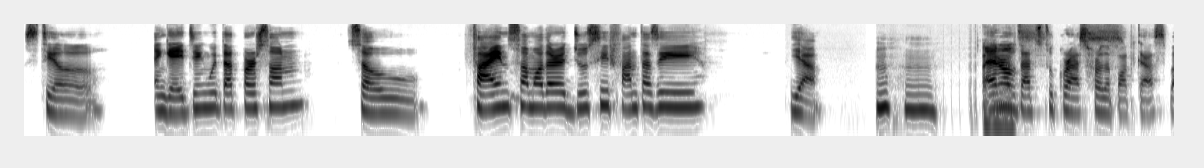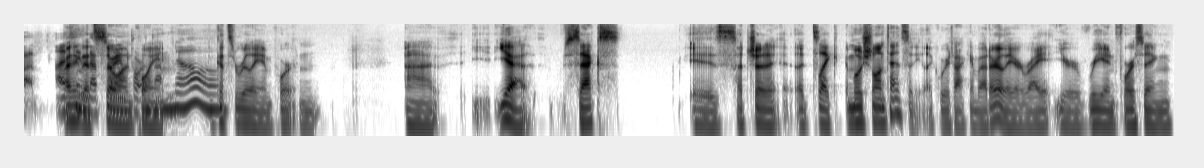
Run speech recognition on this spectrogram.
still engaging with that person so find some other juicy fantasy. Yeah. Mm-hmm. I, I don't know if that's too crass for the podcast, but I, I think, think, that's, that's so on important. point. No. That's really important. Uh, yeah, sex is such a it's like emotional intensity, like we were talking about earlier, right? You're reinforcing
